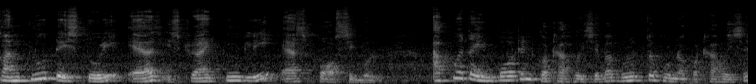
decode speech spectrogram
conclude the story as strikingly as possible আকৌ এটা ইম্পৰ্টেণ্ট কথা হৈছে বা গুৰুত্বপূৰ্ণ কথা হৈছে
